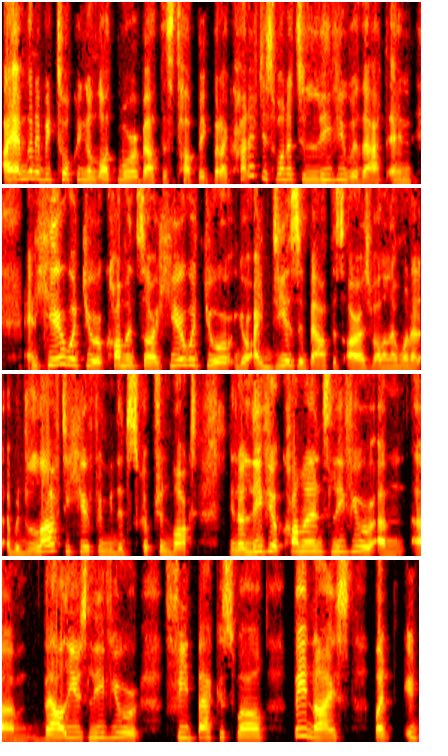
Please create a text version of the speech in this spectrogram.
I am going to be talking a lot more about this topic, but I kind of just wanted to leave you with that and and hear what your comments are, hear what your your ideas about this are as well. And I want to, I would love to hear from you in the description box. You know, leave your comments, leave your um, um, values, leave your feedback as well. Be nice, but it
